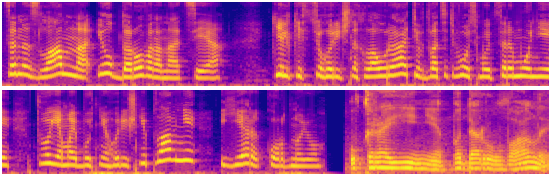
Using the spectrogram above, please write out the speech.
це незламна і обдарована нація. Кількість цьогорічних лауреатів 28-ї церемонії Твоє майбутнє горішні плавні є рекордною. Україні подарували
